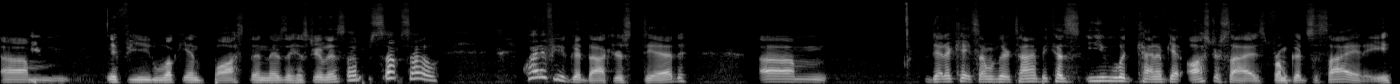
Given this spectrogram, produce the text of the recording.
Um, if you look in Boston, there's a history of this. Some, some so quite a few good doctors did um, dedicate some of their time because you would kind of get ostracized from good society,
